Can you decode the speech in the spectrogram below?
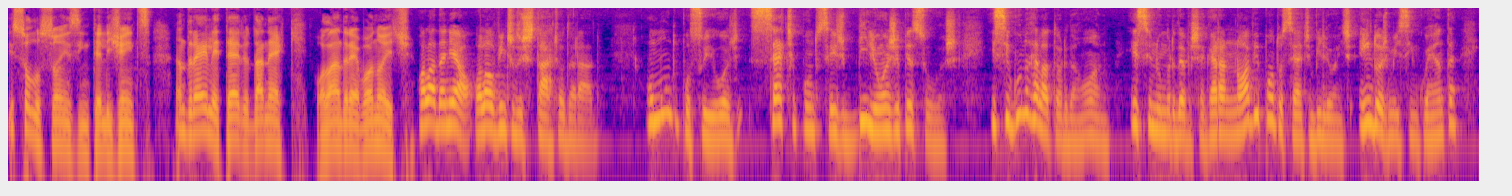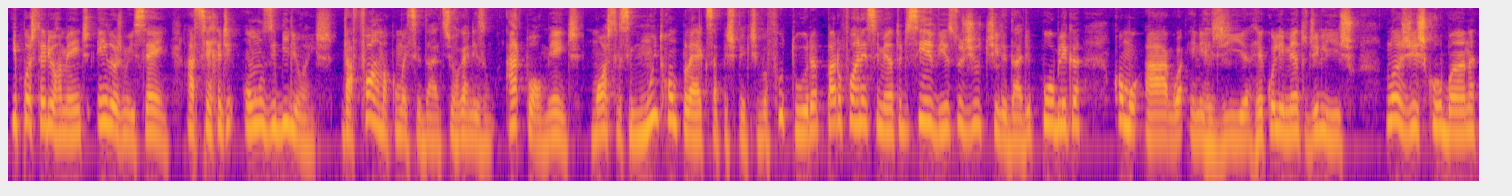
e soluções inteligentes. André Letério da NEC. Olá André, boa noite. Olá Daniel, olá ouvinte do Start Eldorado. O mundo possui hoje 7,6 bilhões de pessoas, e segundo o relatório da ONU, esse número deve chegar a 9,7 bilhões em 2050 e, posteriormente, em 2100, a cerca de 11 bilhões. Da forma como as cidades se organizam atualmente, mostra-se muito complexa a perspectiva futura para o fornecimento de serviços de utilidade pública, como água, energia, recolhimento de lixo, logística urbana,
